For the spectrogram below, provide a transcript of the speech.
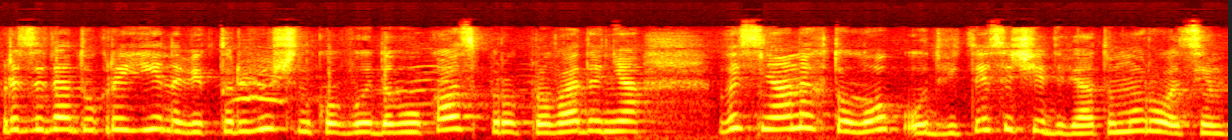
Президент України Віктор Ющенко видав указ про проведення весняних толок у 2009 році.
